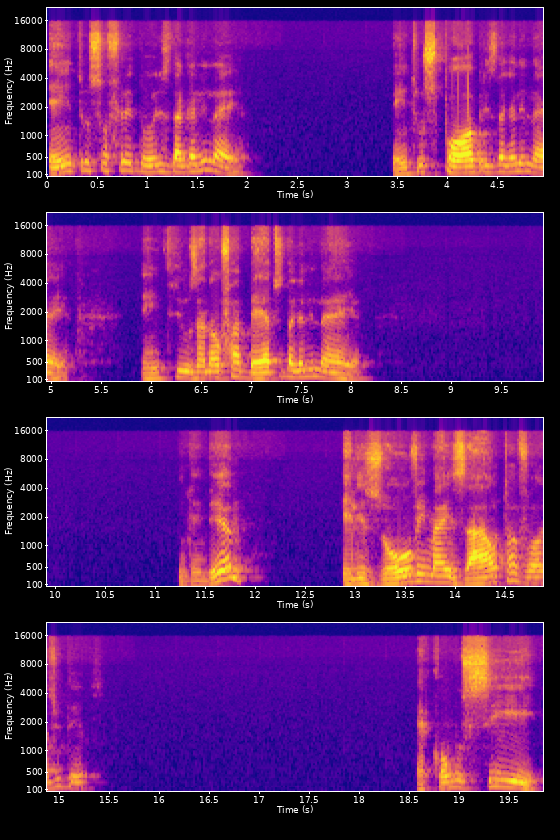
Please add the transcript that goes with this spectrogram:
entre os sofredores da Galileia, entre os pobres da Galileia, entre os analfabetos da Galileia. Entenderam? Eles ouvem mais alto a voz de Deus. É como se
